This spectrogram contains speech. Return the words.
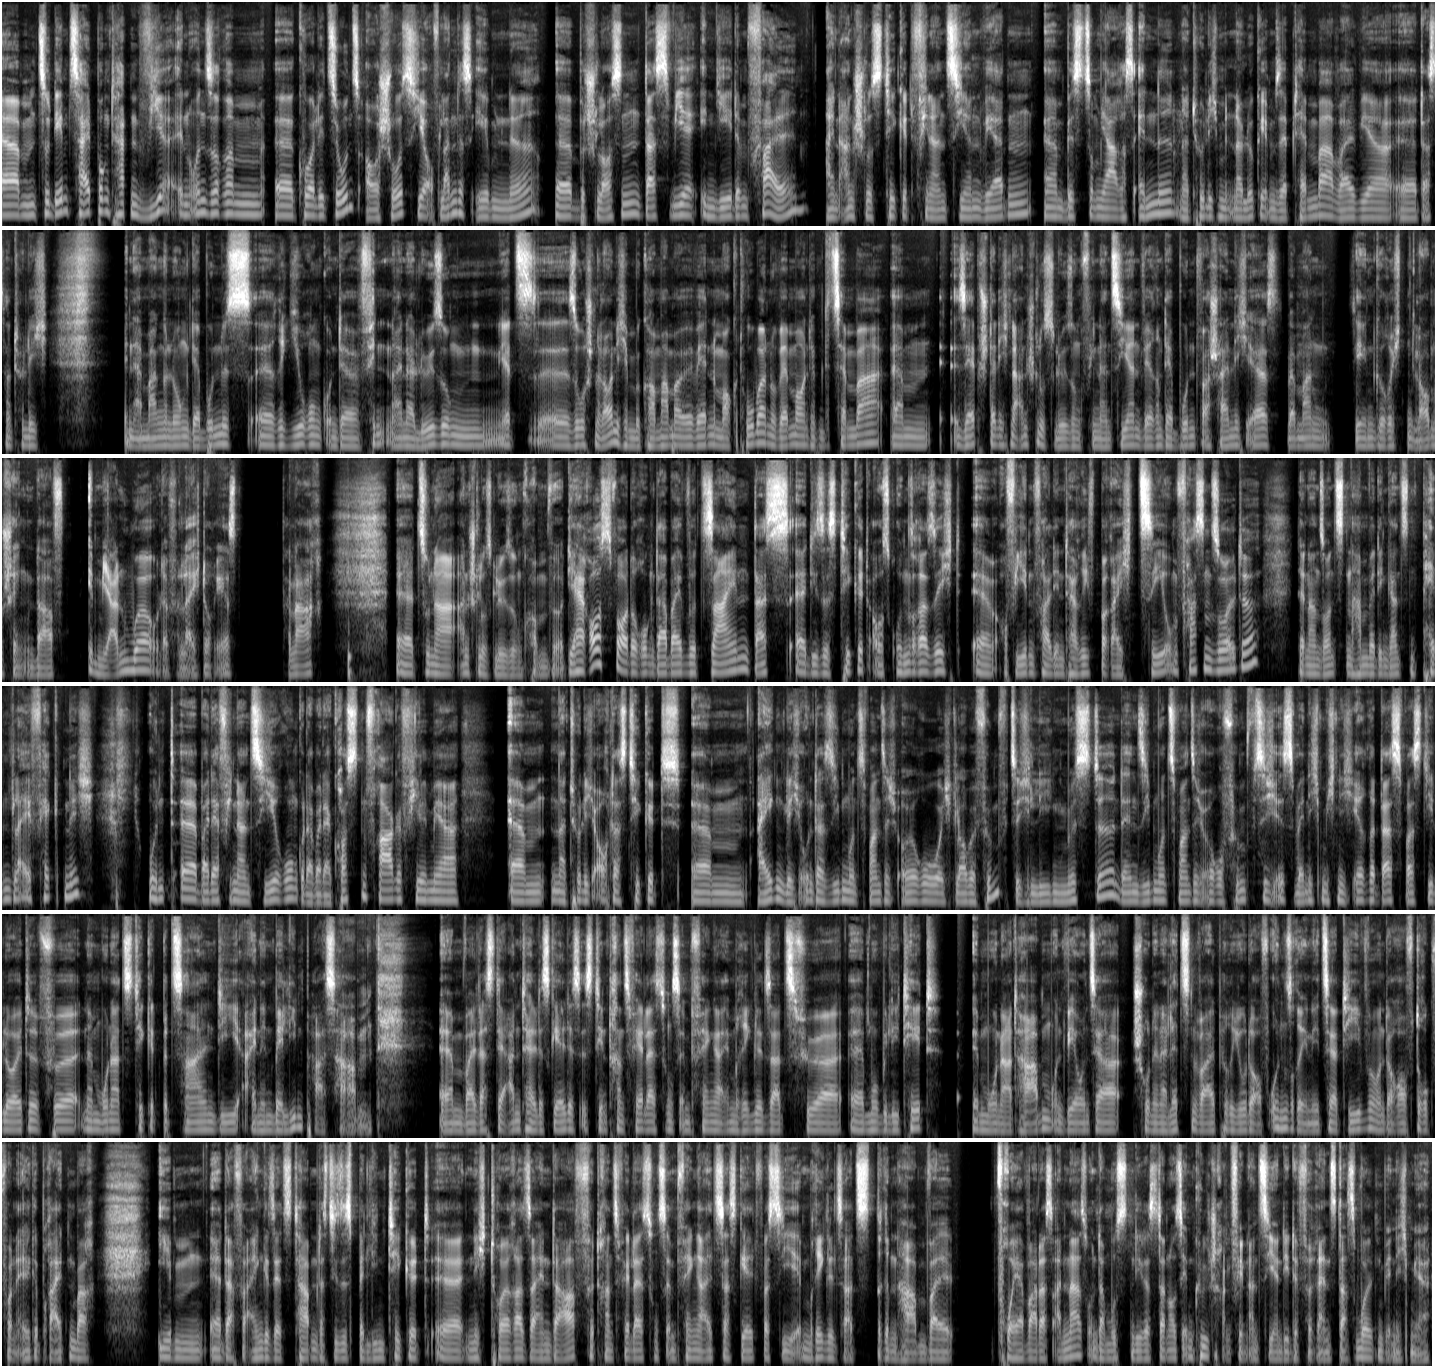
Ähm, zu dem Zeitpunkt hatten wir in unserem äh, Koalitionsausschuss hier auf Landesebene äh, beschlossen, dass wir in jedem Fall ein Anschlussticket finanzieren werden äh, bis zum Jahresende. Natürlich mit einer Lücke im September, weil wir äh, das natürlich in Ermangelung der Bundesregierung und der Finden einer Lösung jetzt äh, so schnell auch nicht hinbekommen haben. Aber wir werden im Oktober, November und im Dezember ähm, selbstständig eine Anschlusslösung finanzieren, während der Bund wahrscheinlich erst, wenn man den Gerüchten Glauben schenken darf, im Januar oder vielleicht auch erst danach äh, zu einer Anschlusslösung kommen wird. Die Herausforderung dabei wird sein, dass äh, dieses Ticket aus unserer Sicht äh, auf jeden Fall den Tarifbereich C umfassen sollte, denn ansonsten haben wir den ganzen Pendlereffekt nicht. Und äh, bei der Finanzierung oder bei der Kostenfrage vielmehr ähm, natürlich auch das Ticket ähm, eigentlich unter 27 Euro, ich glaube 50 liegen müsste, denn 27,50 Euro ist, wenn ich mich nicht irre, das, was die Leute für ein Monatsticket bezahlen, die einen Berlin-Pass haben. Ähm, weil das der Anteil des Geldes ist, den Transferleistungsempfänger im Regelsatz für äh, Mobilität im Monat haben und wir uns ja schon in der letzten Wahlperiode auf unsere Initiative und auch auf Druck von Elke Breitenbach eben äh, dafür eingesetzt haben, dass dieses Berlin-Ticket äh, nicht teurer sein darf für Transferleistungsempfänger als das Geld, was sie im Regelsatz drin haben, weil Vorher war das anders und da mussten die das dann aus ihrem Kühlschrank finanzieren, die Differenz. Das wollten wir nicht mehr.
